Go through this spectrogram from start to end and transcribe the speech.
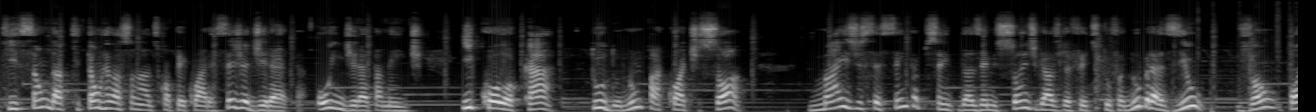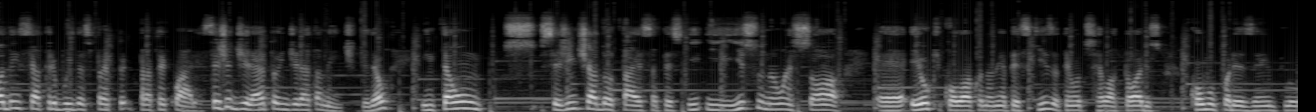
que são da, que estão relacionados com a pecuária, seja direta ou indiretamente, e colocar tudo num pacote só, mais de 60% das emissões de gases de efeito estufa no Brasil vão podem ser atribuídas para a pecuária, seja direto ou indiretamente, entendeu? Então, se a gente adotar essa pesquisa, e, isso não é só é, eu que coloco na minha pesquisa, tem outros relatórios, como por exemplo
